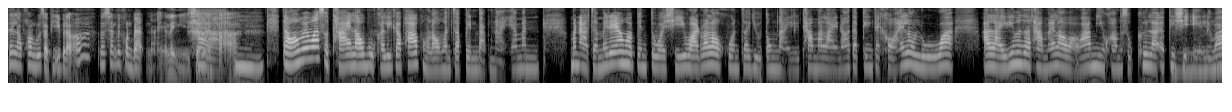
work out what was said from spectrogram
ได้รับความรู้จากพี่อีฟไปแล้วเออแล้วฉันเป็นคนแบบไหนอะไรอย่างงี้ใช่ไหมคะอืมแต่ว่าไม่ว่าสุดท้ายเราบุคลิกภาพของเรามันจะเป็นแบบไหนอะมันมันอาจจะไม่ได้เอามาเป็นตัวชี้วัดว่าเราควรจะอยู่ตรงไหนหรือทำอะไรเนาะแต่เพียงแต่ขอให้เรารู้ว่าอะไรที่มันจะทำให้เราแบบว่ามีความสุขขึ้นแล้ว appreciate หรือว่า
